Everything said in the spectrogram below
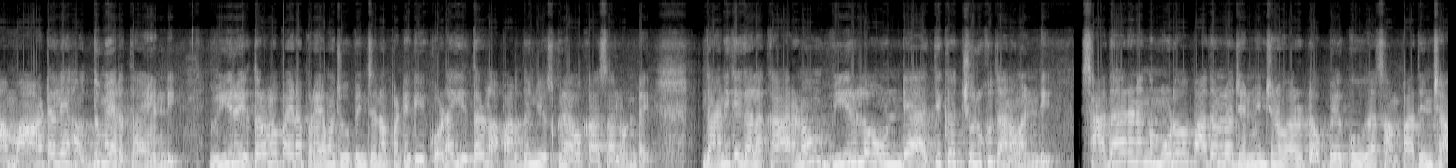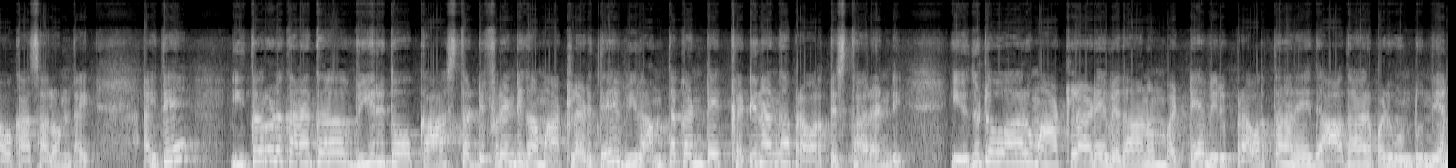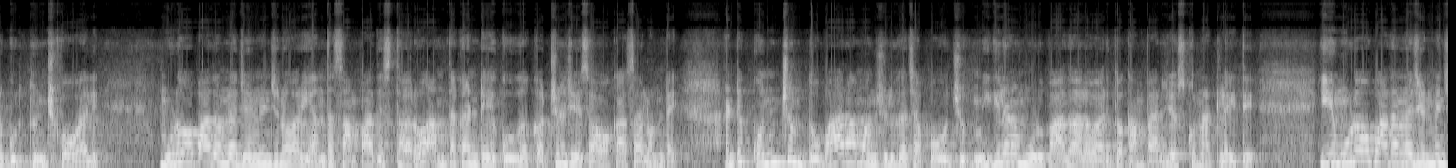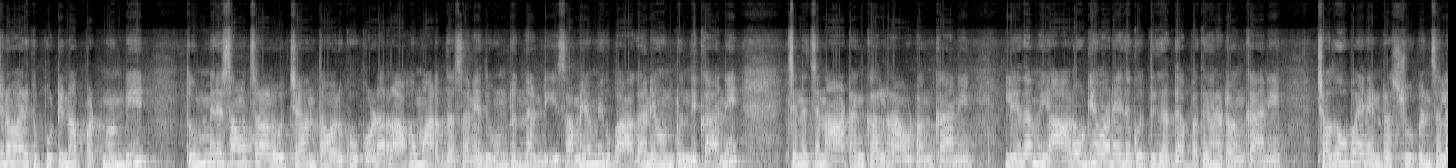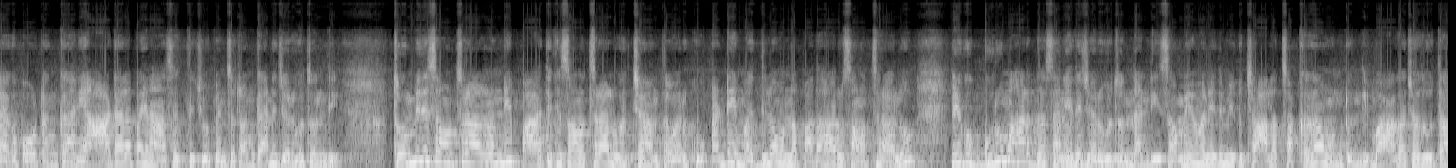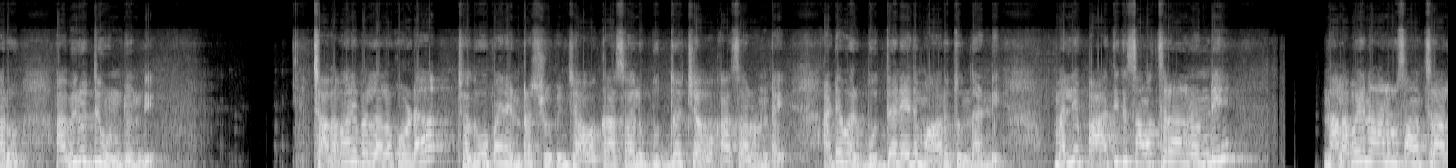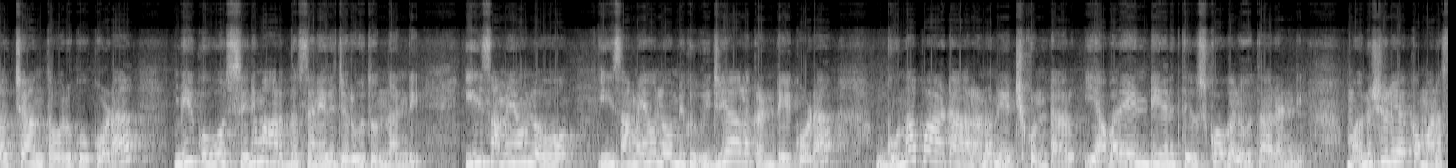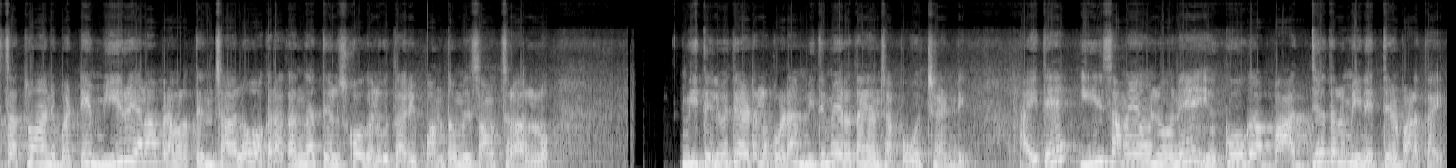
ఆ మాటలే హద్దు మేరతాయండి. వీరు ఇతరుల పైన ప్రేమ చూపించినప్పటికీ కూడా ఇతరులు అపార్థం చేసుకునే అవకాశాలు ఉంటాయి. దానికి గల కారణం వీరిలో ఉండే అధిక చురుకుతనం అండి. సాధారణంగా మూడవ పాదంలో జన్మించిన వారు డబ్బు ఎక్కువగా సంపాదించే అవకాశాలు ఉంటాయి. అయితే ఇతరులు కనుక వీరితో కాస్త డిఫరెంట్గా మాట్లాడితే వీరు అంతకంటే కఠినంగా ప్రవర్తిస్తారండి. ఎదుటవారు మాట్లాడే విధానం బట్టే వీరి ప్రవర్తన అనేది ఆధారపడి ఉంటుంది అని గుర్తుంచుకోవాలి. మూడవ పాదంలో జన్మించిన వారు ఎంత సంపాదిస్తారో అంతకంటే ఎక్కువగా ఖర్చులు చేసే అవకాశాలు ఉంటాయి. అంటే కొంచెం దుబారా మనుషులుగా చెప్పవచ్చు. మిగిలిన మూడు పాదాల వారితో కంపేర్ చేసుకున్నట్లయితే. ఈ మూడవ పాదంలో జన్మించిన వారికి పుట్టినప్పటి నుండి తొమ్మిది సంవత్సరాలు వచ్చేంత వరకు కూడా రాహు మార్గదశ అనేది ఉంటుందండి. ఈ సమయం మీకు బాగానే ఉంటుంది కానీ చిన్న చిన్న ఆటంకాలు రావటం కానీ లేదా మీ ఆరోగ్యం అనేది కొద్దిగా దెబ్బతినటం కానీ చదువు పైన ఇంట్రెస్ట్ చూపించలేకపోవటం కానీ ఆటలపైన ఆసక్తి చూపించడం కానీ జరుగుతుంది. తొమ్మిది సంవత్సరాల నుండి పాతిక సంవత్సరాలు వచ్చేంత వరకు అంటే ఈ మధ్యలో ఉన్న పదహారు సంవత్సరాలు మీకు గురు మహర్దశ అనేది జరుగుతుందండి. ఈ సమయం అనేది మీకు చాలా చక్కగా ఉంటుంది. బాగా చదువుతారు అభివృద్ధి ఉంటుంది. చదవని పిల్లలు కూడా చదువు పైన ఇంట్రెస్ట్ చూపించే అవకాశాలు బుద్ధి వచ్చే అవకాశాలు ఉంటాయి. అంటే వారి బుద్ధి అనేది మారుతుందండి. మళ్ళీ పాతిక సంవత్సరాల నుండి నలభై నాలుగు సంవత్సరాలు వచ్చేంత వరకు కూడా మీకు శని మహర్దశ అనేది జరుగుతుందండి. ఈ సమయంలో ఈ సమయంలో మీకు విజయాల కంటే కూడా గుణపాఠాలను నేర్చుకుంటారు. ఎవరేంటి అని తెలుసుకోగలుగుతారండి. మనుషుల యొక్క మనస్తత్వాన్ని బట్టి మీరు ఎలా ప్రవర్తించాలో ఒక రకంగా తెలుసుకోగలుగుతారు ఈ పంతొమ్మిది సంవత్సరాల్లో. మీ తెలివితేటలు కూడా మితిమీరతాయని చెప్పవచ్చండి. అయితే ఈ సమయంలోనే ఎక్కువగా బాధ్యతలు మీ నెత్తిన పడతాయి.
